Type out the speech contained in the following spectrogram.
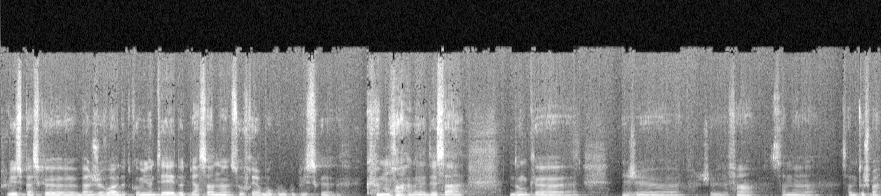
plus parce que ben, je vois d'autres communautés et d'autres personnes souffrir beaucoup beaucoup plus que, moi de ça. Donc je, je, enfin ça me ça me touche pas.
